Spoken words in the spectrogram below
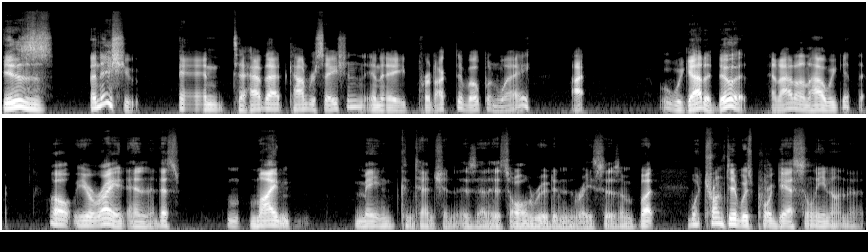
is an issue, and to have that conversation in a productive, open way, I we got to do it. And I don't know how we get there. Well, you're right. And that's my main contention is that it's all rooted in racism. But what Trump did was pour gasoline on that.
